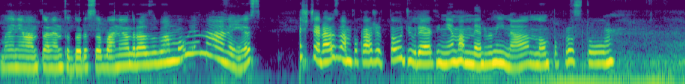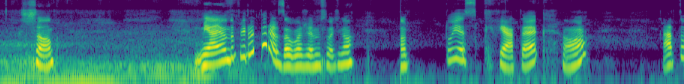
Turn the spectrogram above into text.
bo ja nie mam talentu do rysowania, od razu wam mówię, no ale jest. Jeszcze raz wam pokażę tą dziurę, jak nie mam Merlina, no po prostu szok. Ja ją dopiero teraz zauważyłem, słuchajcie, no. no tu jest kwiatek, o, a tu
